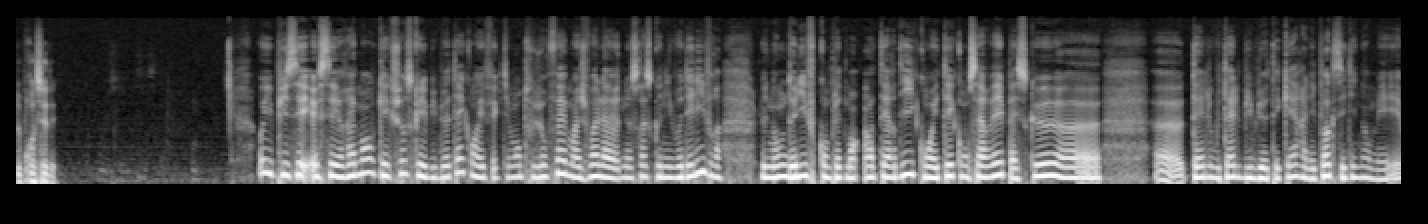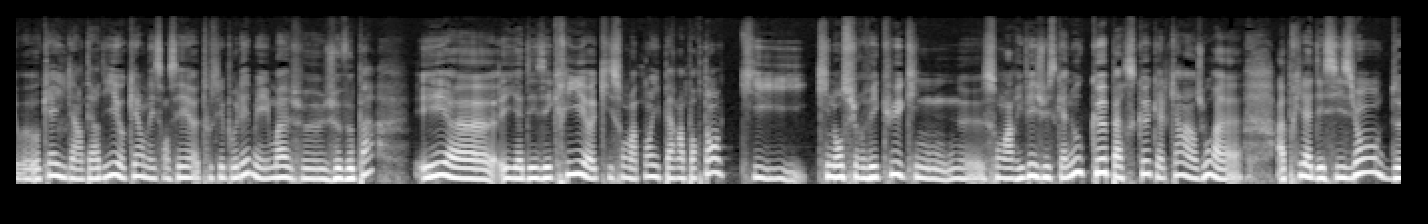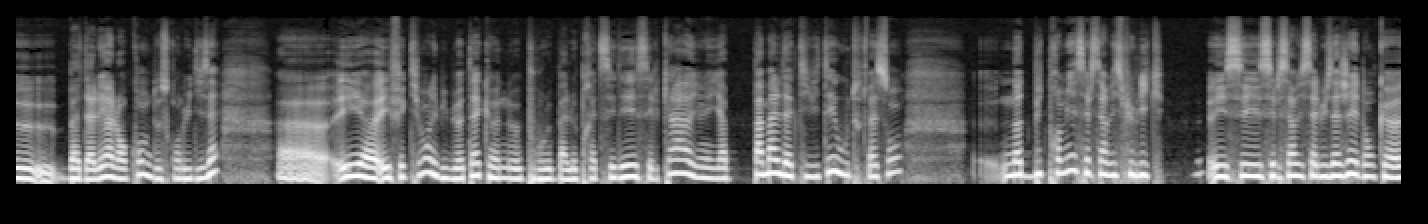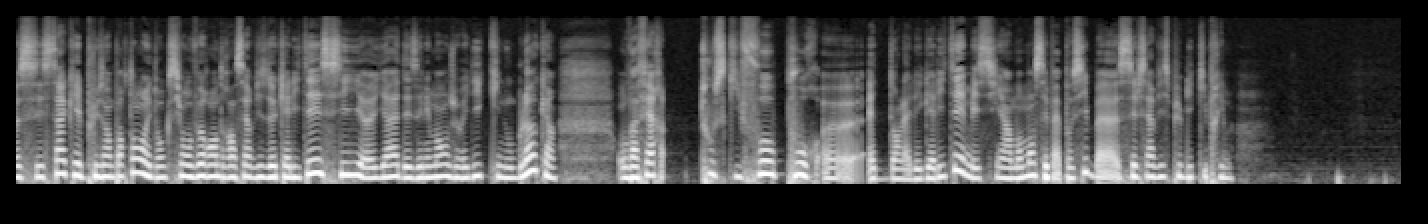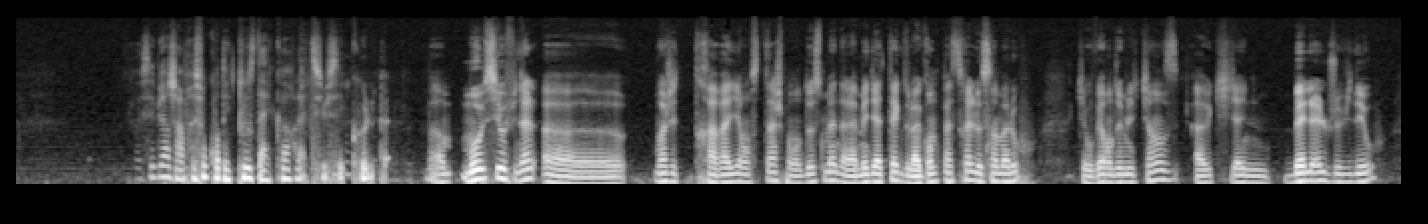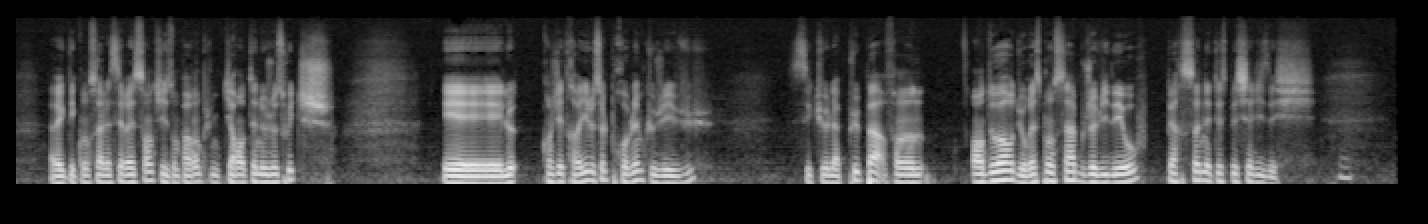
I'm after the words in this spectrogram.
procédé. Oui, puis c'est vraiment quelque chose que les bibliothèques ont effectivement toujours fait. Moi, je vois, ne serait-ce qu'au niveau des livres, le nombre de livres complètement interdits qui ont été conservés parce que euh, euh, tel ou tel bibliothécaire à l'époque s'est dit non, mais ok, il est interdit, ok, on est censé tous les brûler, mais moi, je ne veux pas. Et euh, et il y a des écrits euh, qui sont maintenant hyper importants, qui, qui n'ont survécu et qui ne sont arrivés jusqu'à nous que parce que quelqu'un un jour a, pris la décision de bah, d'aller à l'encontre de ce qu'on lui disait. Euh, et euh, effectivement, les bibliothèques, euh, pour le, bah, prêt de CD, c'est le cas. Il y a pas mal d'activités où, de toute façon, euh, notre but premier, c'est le service public. Et c'est le service à l'usager. Donc, euh, c'est ça qui est le plus important. Et donc, si on veut rendre un service de qualité, s'il y a des éléments juridiques qui nous bloquent, on va faire tout ce qu'il faut pour euh, être dans la légalité. Mais si à un moment, c'est pas possible, bah, c'est le service public qui prime. C'est bien, j'ai l'impression qu'on est tous d'accord là-dessus. C'est cool. Ben, moi aussi, au final, euh, moi j'ai travaillé en stage pendant deux semaines à la médiathèque de la Grande Passerelle de Saint-Malo, qui a ouvert en 2015, avec qui a une belle aile jeux vidéo, avec des consoles assez récentes. Ils ont par exemple une quarantaine de jeux Switch. Et le, quand j'y ai travaillé, le seul problème que j'ai vu, c'est que la plupart, enfin, en dehors du responsable jeux vidéo, personne n'était spécialisé.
